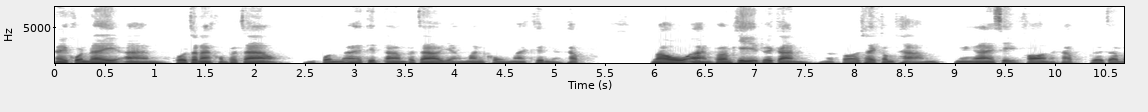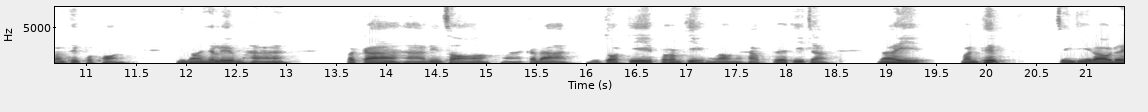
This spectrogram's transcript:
ให้คนได้อ่านพระวจนะของพระเจ้า คนได้ติดตามพระเจ้าอย่างมั่นคงมากขึ้นนะครับ เราอ่านพระคัมภีร์ด้วยกัน แล้วก็ใช้คำถามง่ายๆ 4 ข้อนะครับ เพื่อจะบันทึกพระพรพี่น้องอย่าลืมหาปากกาหาดินสอหากระดาษหรือจดที่พระคัมภีร์ของเรานะครับ เพื่อที่จะได้บันทึกสิ่งที่เราได้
